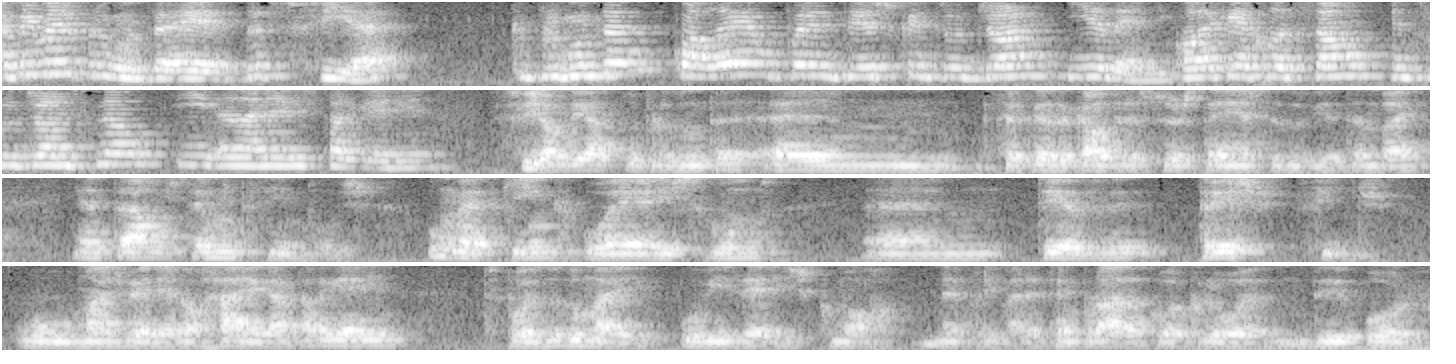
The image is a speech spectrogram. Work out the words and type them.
A primeira pergunta é da Sofia, que pergunta qual é o parentesco entre o John e a Dany. Qual é que é a relação entre o Jon Snow e a Daenerys Targaryen? Sofia, obrigado pela pergunta. Um, de certeza que há outras pessoas que têm esta dúvida também. Então, isto é muito simples. O Mad King, o Aerys II, um, teve três filhos. O mais velho era o Rhaegar Targaryen, depois o do meio, o Viserys, que morre na primeira temporada com a coroa de ouro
